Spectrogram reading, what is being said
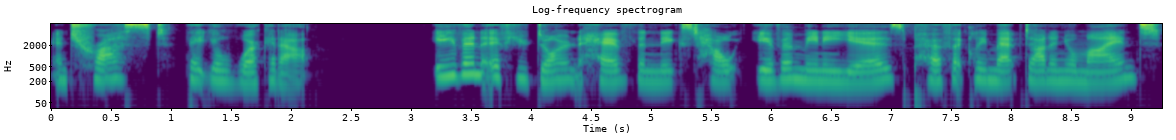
And trust that you'll work it out. Even if you don't have the next however many years perfectly mapped out in your mind,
